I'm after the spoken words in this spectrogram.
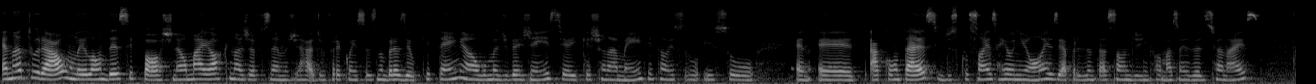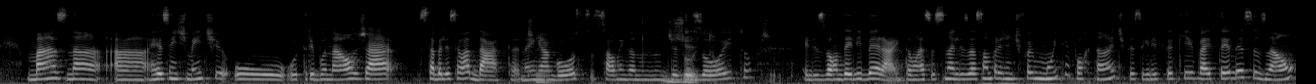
É natural um leilão desse porte, né, o maior que nós já fizemos de radiofrequências no Brasil, que tenha alguma divergência e questionamento, então isso, isso é, é, acontece, discussões, reuniões e apresentação de informações adicionais. Mas na, a, recentemente o, o tribunal já estabeleceu a data, né, em agosto, salvo engano, no dia 18. 18. 18 eles vão deliberar. Então, essa sinalização para a gente foi muito importante, porque significa que vai ter decisão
